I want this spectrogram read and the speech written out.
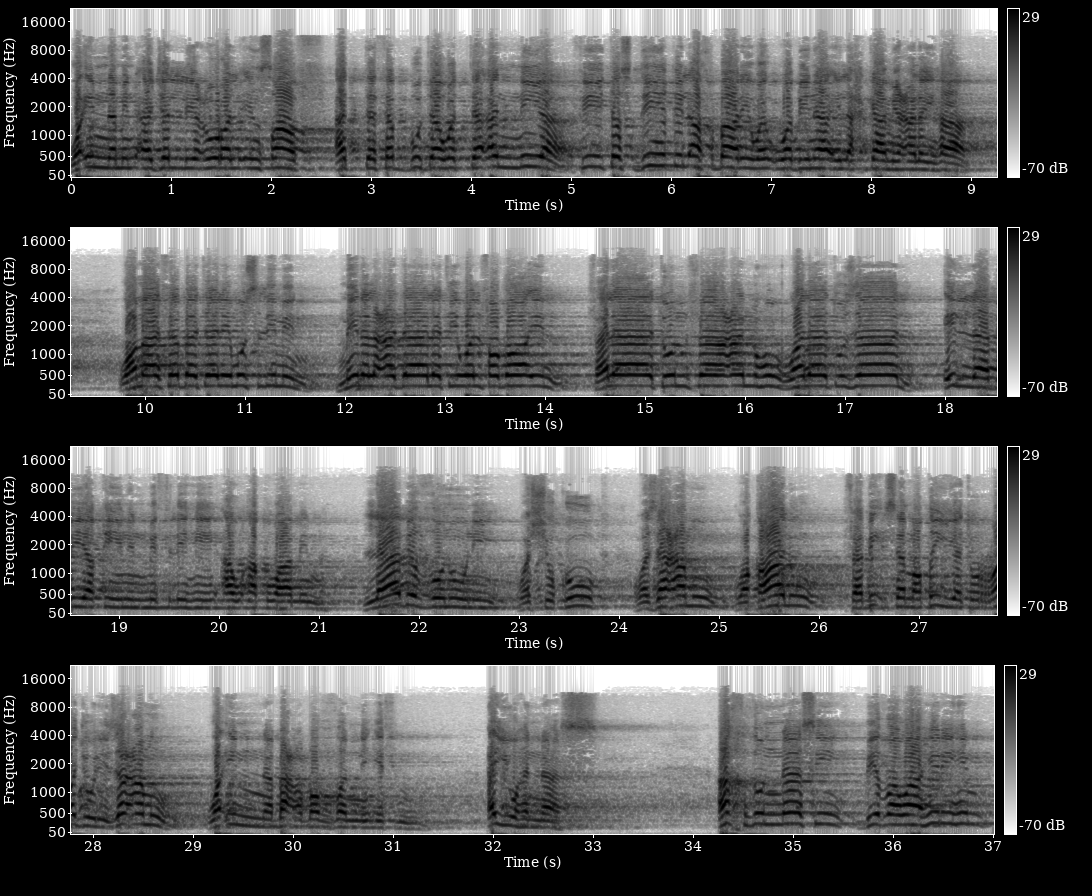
وإن من أجل عرى الإنصاف التثبت والتأني في تصديق الأخبار وبناء الأحكام عليها. وما ثبت لمسلم من العدالة والفضائل فلا تنفى عنه ولا تزال إلا بيقين مثله أو أقوى منه. لا بالظنون والشكوك وزعموا وقالوا فبئس مطية الرجل زعموا وإن بعض الظن إثم. أيها الناس أخذ الناس بظواهرهم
